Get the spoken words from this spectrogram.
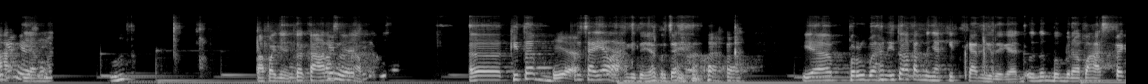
A yang hmm? apa aja ke, ke arah sana uh, kita ya. percayalah gitu ya percaya ya perubahan itu akan menyakitkan gitu kan untuk beberapa aspek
